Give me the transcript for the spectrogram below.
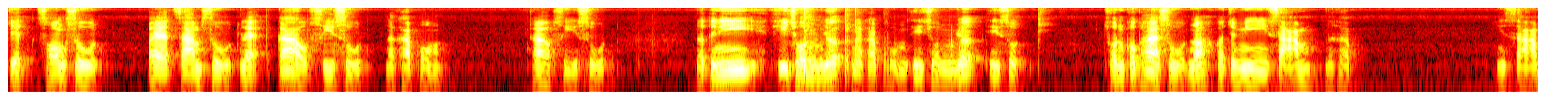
7 2 สูตร 8 3 สูตร และ 9 4 สูตรนะครับผม 9 4 สูตร แล้วทีนี้ที่ชนเยอะนะครับผมที่ชนเยอะที่สุด ชนครบห้าสูตรเนาะก็จะมีสามนะครับ มีสาม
